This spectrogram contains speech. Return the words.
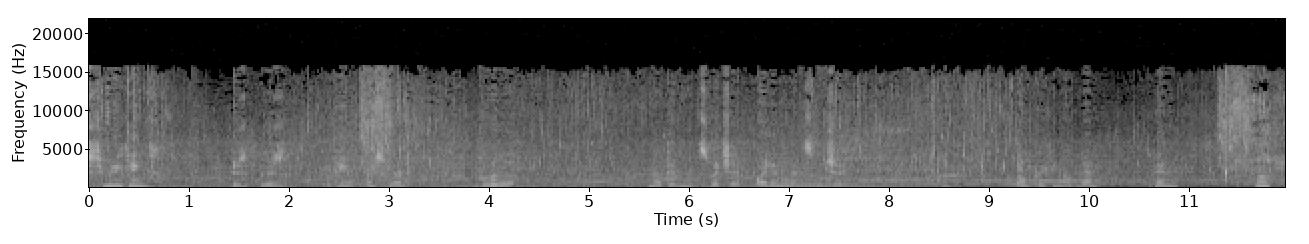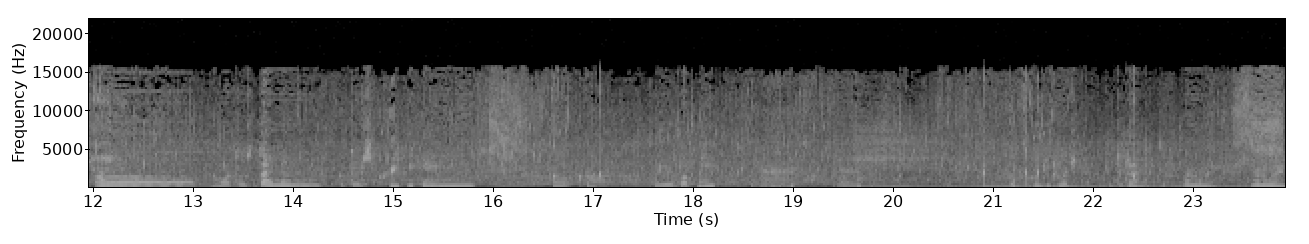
There's too many things. There's, there's, okay, my sword. Blah. That didn't switch it. Why didn't it switch it? Oh, I'm freaking out again. Again. Uh, uh, I want those diamonds, but there's creepy things. Oh god. Are you above me? Go to torch. Get the diamond. Run away. Run away.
